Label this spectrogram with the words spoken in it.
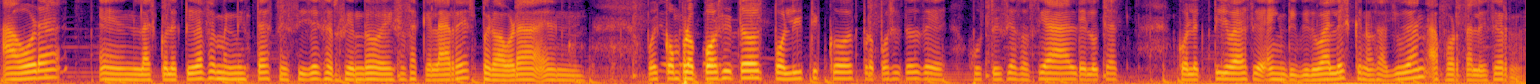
Ahora en las colectivas feministas se sigue ejerciendo esos aquelarres, pero ahora en pues con propósitos políticos, propósitos de justicia social, de luchas colectivas e individuales que nos ayudan a fortalecernos.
